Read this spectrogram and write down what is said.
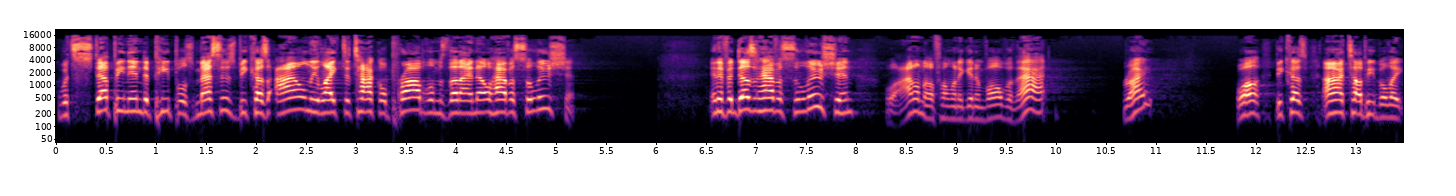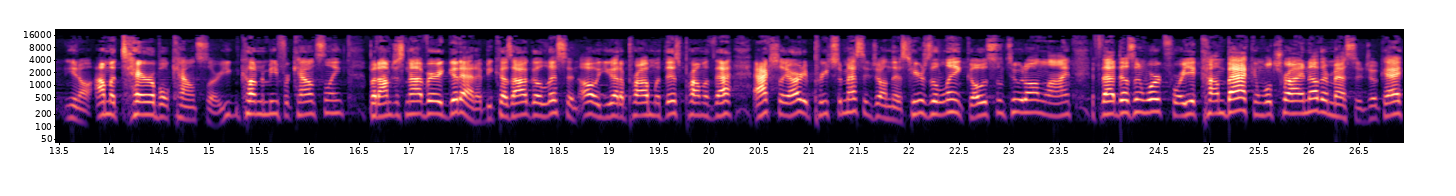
with stepping into people's messes because I only like to tackle problems that I know have a solution. And if it doesn't have a solution, well, I don't know if I want to get involved with that, right? Well, because, and I tell people, like, you know, I'm a terrible counselor. You can come to me for counseling, but I'm just not very good at it because I'll go, listen, oh, you got a problem with this, problem with that. Actually, I already preached a message on this. Here's the link. Go listen to it online. If that doesn't work for you, come back and we'll try another message, okay?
